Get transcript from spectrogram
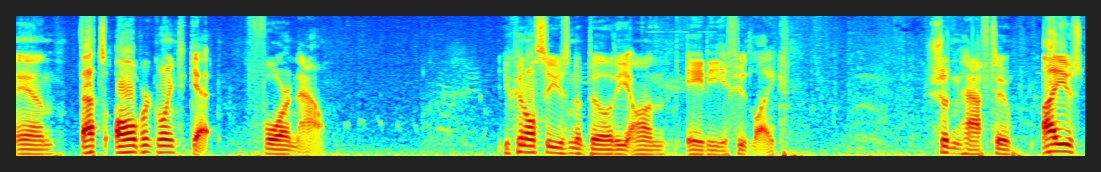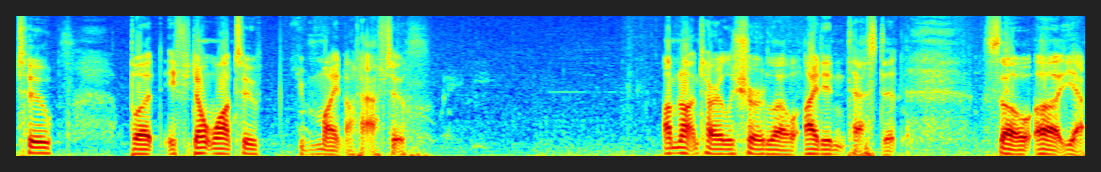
And that's all we're going to get for now. You can also use an ability on 80 if you'd like. Shouldn't have to. I use 2, but if you don't want to, you might not have to. I'm not entirely sure, though. I didn't test it. So, uh, yeah.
